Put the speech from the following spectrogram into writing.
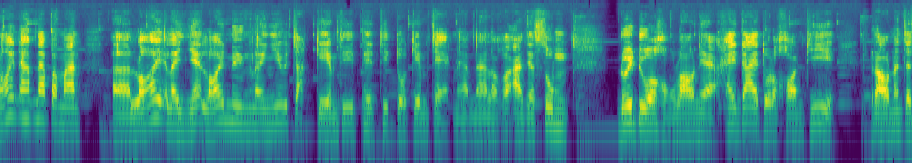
น้อยนะครับนะประมาณร้อยอะไรเงี้ยร้อยหนึ่งอะไรเงี้ยจากเกมที่เพชรที่ตัวเกมแจกนะครับนะเราก็อาจจะซุ่มด้วยดวงของเราเนี่ยให้ได้ตัวละครที่เรานั้นจะ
